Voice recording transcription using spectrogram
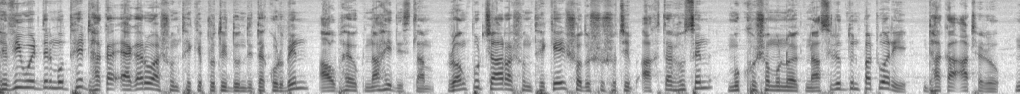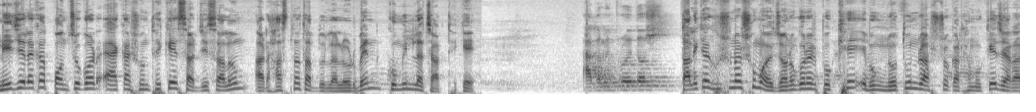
হেভিওয়েটদের মধ্যে ঢাকা এগারো আসন থেকে প্রতিদ্বন্দ্বিতা করবেন আহ্বায়ক নাহিদ ইসলাম। রংপুর চার আসন থেকে সদস্য সচিব আখতার হোসেন, মুখ্য সমন্বয়ক নাসিরুদ্দিন পাটোয়ারি, ঢাকা আঠেরো। নিজ এলাকা পঞ্চগড় এক আসন থেকে সার্জিস আলম আর হাসনাত আবদুল্লাহ লড়বেন কুমিল্লা চার থেকে। আগামী ত্রয়োদশ তালিকা ঘোষণার সময় জনগণের পক্ষে এবং নতুন রাষ্ট্র কাঠামোকে যারা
